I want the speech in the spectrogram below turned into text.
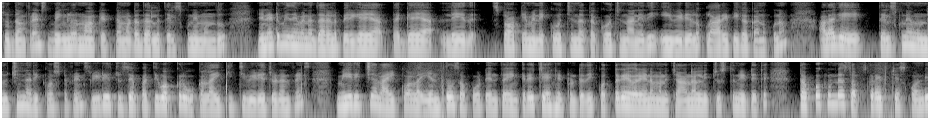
చూద్దాం ఫ్రెండ్స్. బెంగళూరు మార్కెట్ టమాటా ధరలు తెలుసుకునే ముందు నిన్నటి మీద ఏమైనా ధరలు పెరిగాయా తగ్గాయా లేదు స్టాక్ ఏమైనా ఎక్కువ వచ్చిందా తక్కువ వచ్చిందా అనేది ఈ వీడియోలో క్లారిటీగా కనుక్కున్నాం. అలాగే తెలుసుకునే ముందు చిన్న రిక్వెస్ట్ ఫ్రెండ్స్. వీడియో చూసే ప్రతి ఒక్కరూ ఒక లైక్ ఇచ్చి వీడియో చూడండి ఫ్రెండ్స్. మీరు ఇచ్చే లైక్ వల్ల ఎంతో సపోర్ట్ ఎంతో ఎంకరేజ్ చేసినట్టు ఉంటుంది కొత్తగా ఎవరైనా మన ఛానల్ని చూస్తున్నట్టయితే తప్పకుండా సబ్స్క్రైబ్ చేసుకోండి.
